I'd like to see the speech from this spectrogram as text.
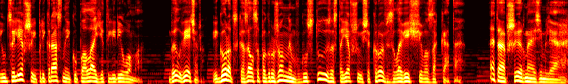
и уцелевшие прекрасные купола Етлириома. Был вечер, и город казался погруженным в густую застоявшуюся кровь зловещего заката. «Это обширная земля»,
